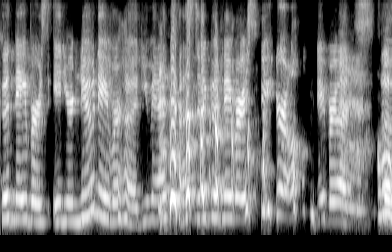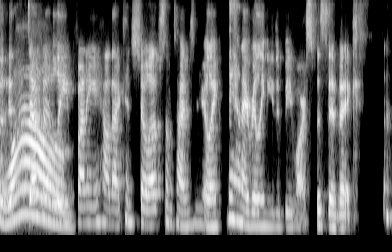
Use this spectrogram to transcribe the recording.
good neighbors in your new neighborhood. You manifested a good neighbors in your old neighborhood. So oh, wow. it's definitely funny how that can show up sometimes. And you're like, man, I really need to be more specific.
